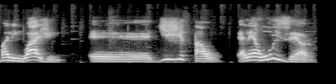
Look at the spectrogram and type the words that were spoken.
uma linguagem é, digital. Ela é 1 e 0,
